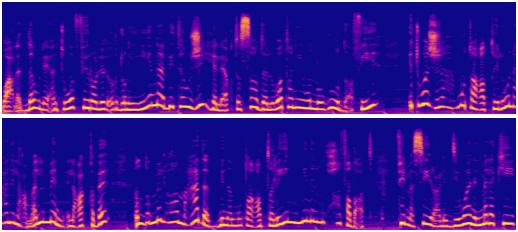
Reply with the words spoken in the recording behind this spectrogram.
وعلى الدولة أن توفر للأردنيين بتوجيه الاقتصاد الوطني والنهوض فيه توجه متعطلون عن العمل من العقبة انضم لهم عدد من المتعطلين من المحافظات في مسيرة للديوان الملكي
